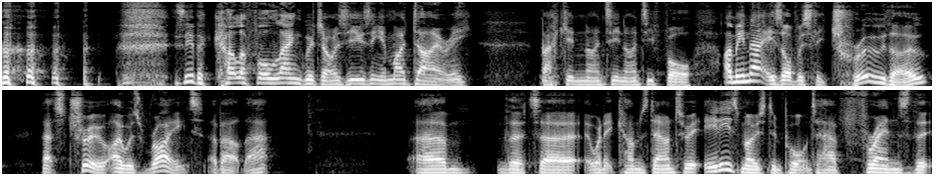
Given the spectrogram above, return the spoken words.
you see the colourful language I was using in my diary back in 1994? I mean, that is obviously true, though. That's true. I was right about that um, that uh, when it comes down to it, it is most important to have friends that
